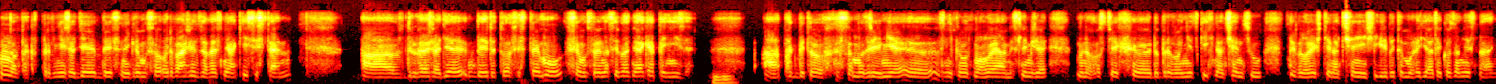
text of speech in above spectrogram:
No tak v první řadě by se někdo musel odvážit zavést nějaký systém a v druhé řadě by do toho systému se museli nasypat nějaké peníze. Hmm. A pak by to samozřejmě eh, vzniknout mohlo. Já myslím, že mnoho z těch eh, dobrovolnických nadšenců by bylo ještě nadšenější, kdyby to mohli dělat jako zaměstnání.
